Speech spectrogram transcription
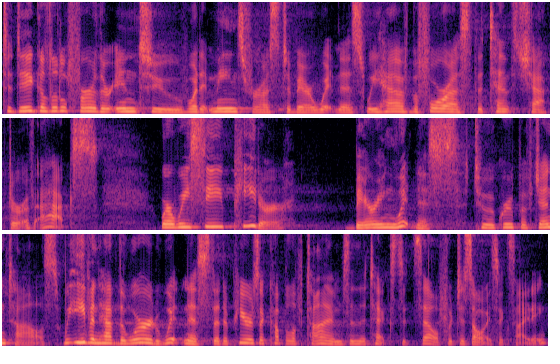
To dig a little further into what it means for us to bear witness, we have before us the 10th chapter of Acts where we see Peter bearing witness to a group of Gentiles. We even have the word witness that appears a couple of times in the text itself, which is always exciting.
